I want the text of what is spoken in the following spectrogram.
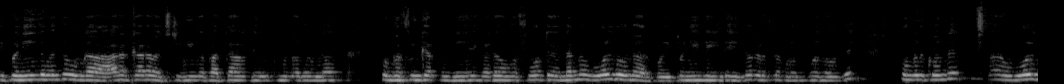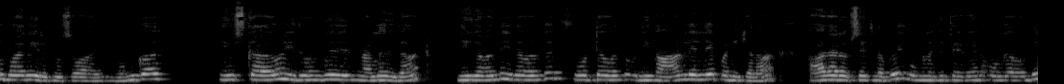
இப்போ நீங்கள் வந்து உங்கள் ஆதார் கார்டை வச்சுருக்கீங்க பத்தாண்டுக்கு முன்னாடி உள்ள உங்கள் ஃபிங்கர் பிரிண்ட் இல்லைன்னா உங்கள் ஃபோட்டோ எல்லாமே ஓல்டு ஒன்றா இருக்கும். இப்போ நீங்கள் இதை இன்னொரு இடத்துல கொடுக்கும்போது வந்து உங்களுக்கு வந்து ஓல்டு மாதிரி இருக்கும். ஸோ உங்கள் யூஸ்க்காகவும் இது வந்து நல்லது தான் நீங்கள் வந்து இதை வந்து ஃபோட்டோ வந்து நீங்கள் ஆன்லைன்லேயே பண்ணிக்கலாம். ஆதார் வெப்சைட்டில் போய் உங்களுக்கு தேவையான உங்கள் வந்து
